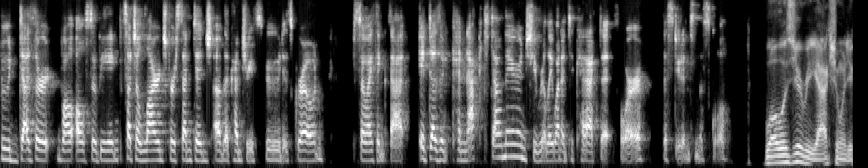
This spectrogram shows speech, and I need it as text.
food desert while also being such a large percentage of the country's food is grown. So I think that it doesn't connect down there. And she really wanted to connect it for the students in the school. What was your reaction when you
